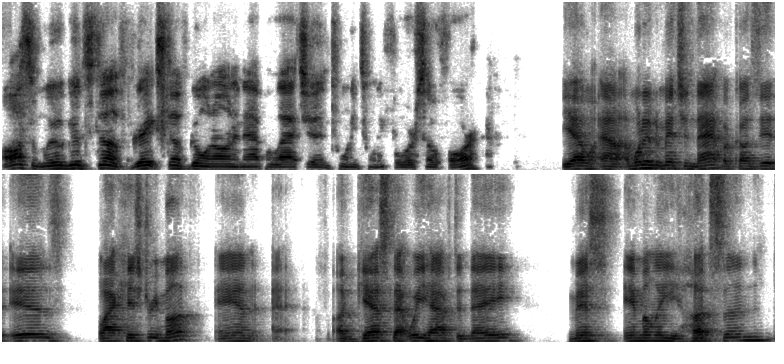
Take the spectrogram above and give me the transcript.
Awesome, Will. Good stuff. Great stuff going on in Appalachia in 2024 so far. Yeah, uh, I wanted to mention that because it is Black History Month, and a guest that we have today, Miss Emily Hudson,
